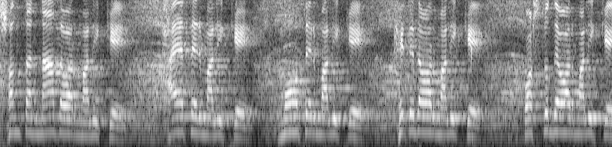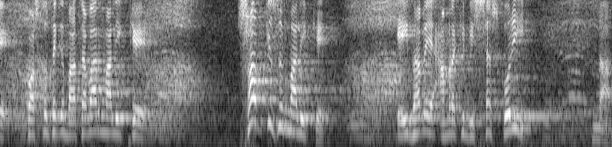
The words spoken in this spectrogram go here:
সন্তান না দেওয়ার মালিককে হায়াতের মালিককে মতের মালিককে, খেতে দেওয়ার মালিককে, কষ্ট দেওয়ার মালিককে, কষ্ট থেকে বাঁচাবার মালিককে সব কিছুর মালিককে। এইভাবে আমরা কি বিশ্বাস করি? না,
